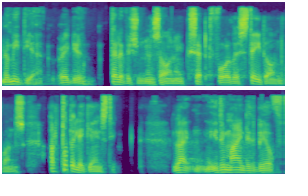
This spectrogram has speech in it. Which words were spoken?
the media, radio, television, and so on, except for the state owned ones, are totally against him like it reminded me of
